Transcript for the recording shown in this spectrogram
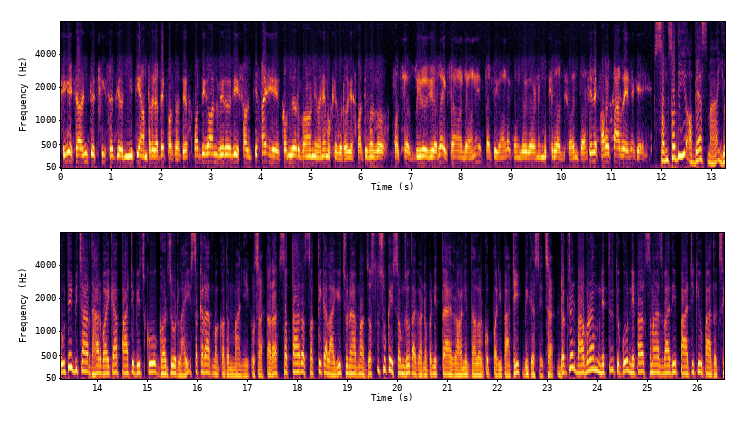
ठिकै छ अनि त्यो ठिक छ त्यो नीति अन्तर्गतै पर्छ त्यो। प्रतिगमन विरोधी शक्तिलाई कमजोर बनाउने भने मुख्य कुरो हो क्या। प्रतिगमनको पक्ष विरोधीहरूलाई एक ठाउँमा ल्याउने प्रतिगमनलाई कमजोर गर्ने मुख्य लक्ष्य हो नि त। त्यसले फरक पार्दैन केही संसदीय अभ्यासमा एउटै विचारधार भएका पार्टी बीचको गडजोडलाई सकारात्मक कदम मानिएको छ। तर सत्ता र शक्तिका लागि चुनावमा जस्तोसुकै सम्झौता गर्न पनि तयार रहने दलहरूको परिपाटी विकसित छ। डाक्टर बाबुराम नेतृत्वको नेपाल समाजवादी पार्टीकी उपाध्यक्ष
